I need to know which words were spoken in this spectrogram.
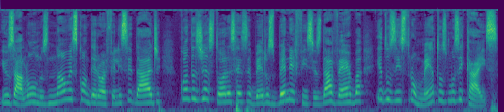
e os alunos não esconderam a felicidade quando as gestoras receberam os benefícios da verba e dos instrumentos musicais.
